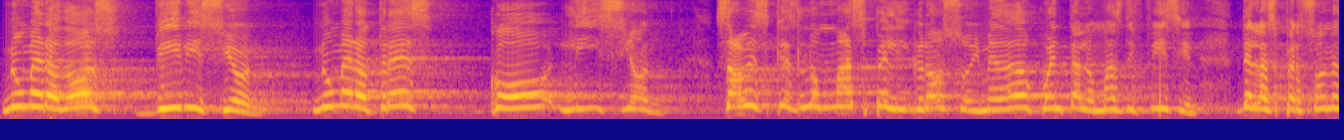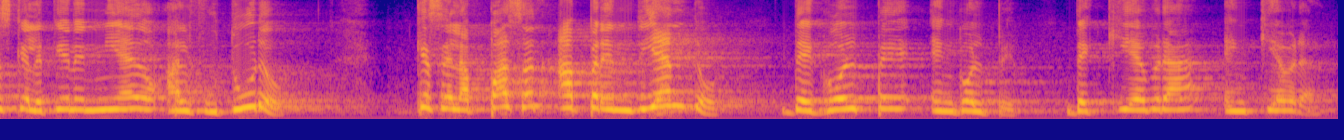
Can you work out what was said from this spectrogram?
Número dos, división. Número tres, colisión. ¿Sabes qué es lo más peligroso? Y me he dado cuenta lo más difícil de las personas que le tienen miedo al futuro. Que se la pasan aprendiendo de golpe en golpe, de quiebra en quiebra,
